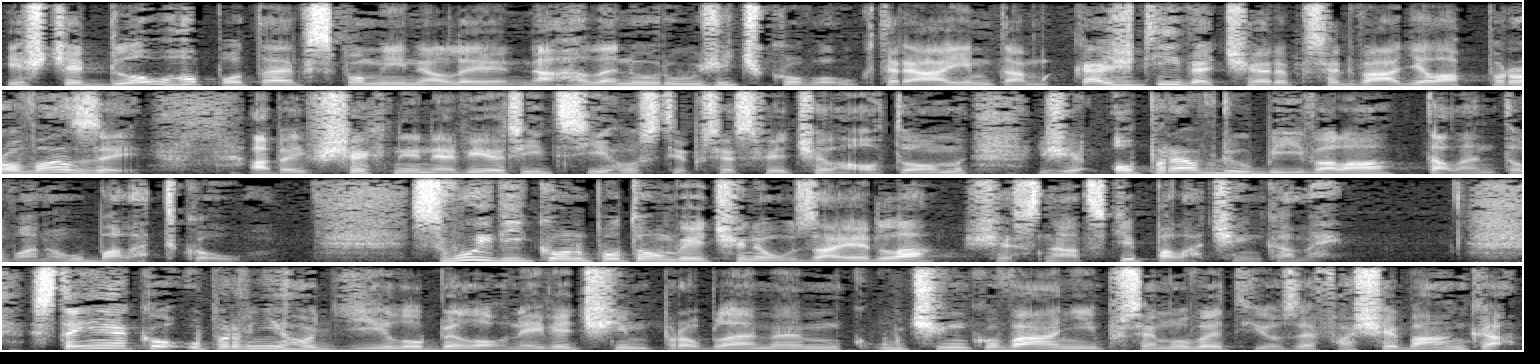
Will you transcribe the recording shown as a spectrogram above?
ještě dlouho poté vzpomínali na Helenu Růžičkovou, která jim tam každý večer předváděla provazy, aby všechny nevěřící hosty přesvědčila o tom, že opravdu bývala talentovanou baletkou. Svůj výkon potom většinou zajedla 16 palačinkami. Stejně jako u prvního dílu bylo největším problémem k účinkování přemluvit Josefa Šebánka.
